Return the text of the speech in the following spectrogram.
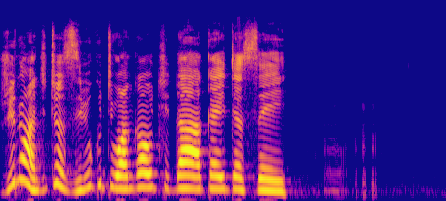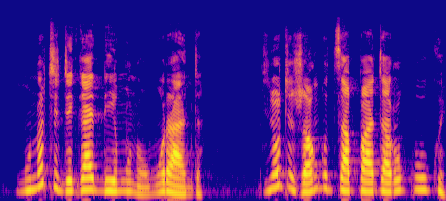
Zvino handitozivi kuti wanga uchida akaita sei. Munoti ndingadii munhu womuranda. Ndinoti zvangu tsapata rukukwe.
